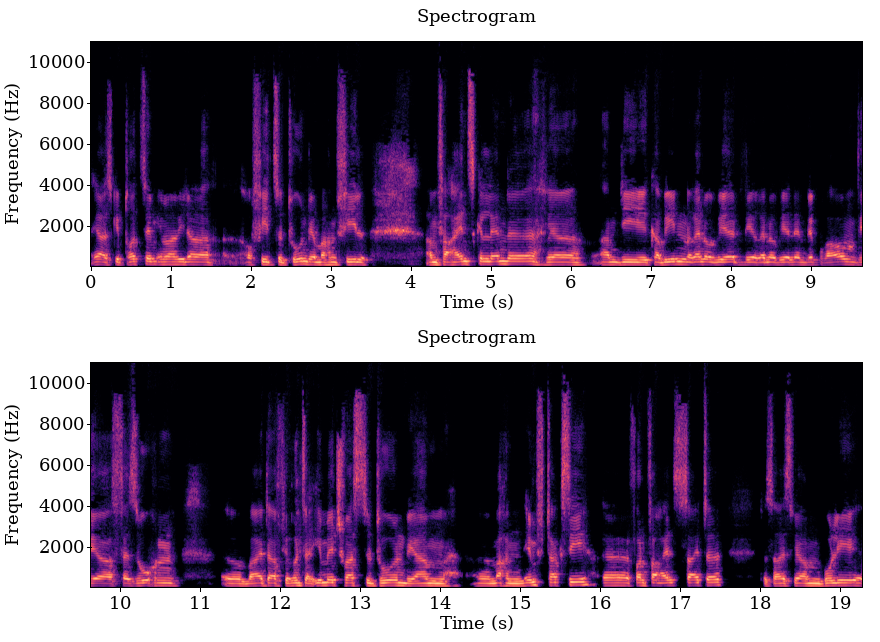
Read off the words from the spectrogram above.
ja, es gibt trotzdem immer wieder auch viel zu tun. Wir machen viel am Vereinsgelände. Wir haben die Kabinen renoviert. Wir renovieren den VIP-Raum. Wir versuchen äh, weiter für unser Image was zu tun. Wir haben, äh, machen ein Impftaxi äh, von Vereinsseite. Das heißt, wir haben einen Bulli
